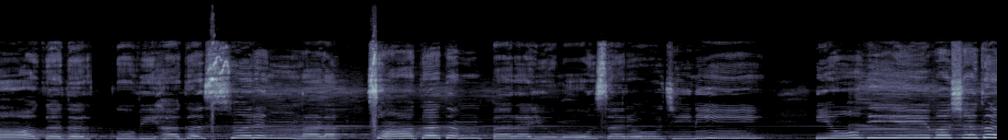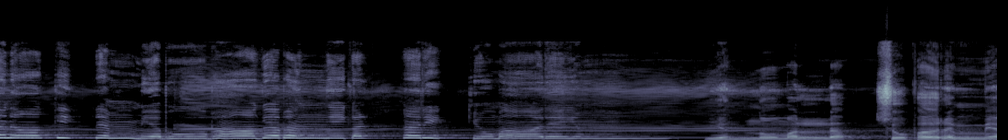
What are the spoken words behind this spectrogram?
ആഗതർക്കു വിഹഗസ്വരങ്ങള സ്വാഗതം പറയുമോ സരോജിനി? യോഗിയെ വശകനാക്കി രമ്യഭൂഭാഗഭംഗികൾ ഹരിക്കുമാരയും. എന്നുമല്ല ശുഭരമ്യ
